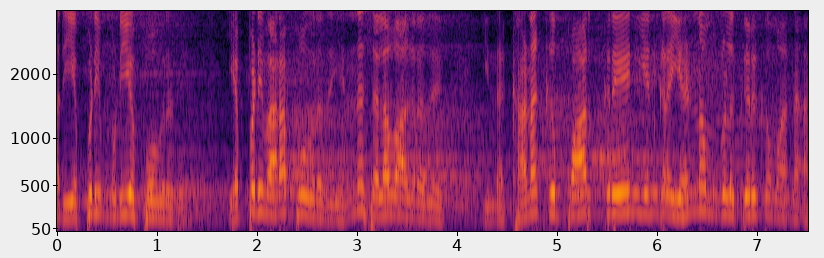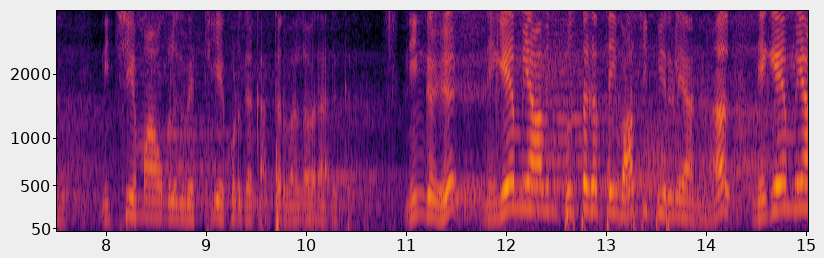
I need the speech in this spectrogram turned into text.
அது எப்படி முடிய போகிறது எப்படி வரப்போகிறது என்ன செலவாகிறது இந்த கணக்கு பார்க்கிறேன் என்கிற எண்ணம் உங்களுக்கு இருக்குமானால் நிச்சயமாக உங்களுக்கு வெற்றியை கொடுக்க கத்தர் வல்லவராக இருக்கிறார். நீங்கள் நெகேமியாவின் புஸ்தகத்தை வாசிப்பீர்களேனால் நெகேமியா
